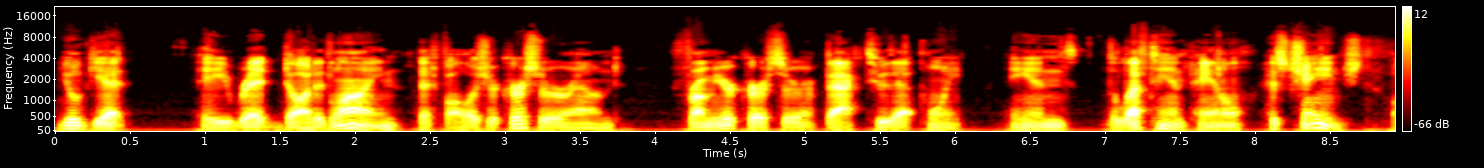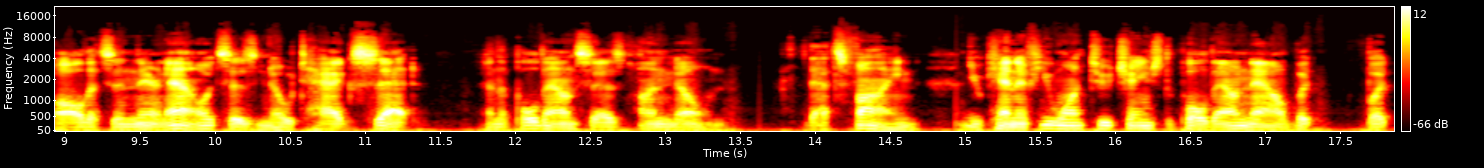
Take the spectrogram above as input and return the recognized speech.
you'll get a red dotted line that follows your cursor around from your cursor back to that point. And the left hand panel has changed. All that's in there now, it says no tag set, and the pull down says unknown. That's fine. You can, if you want to, change the pull down now, but but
